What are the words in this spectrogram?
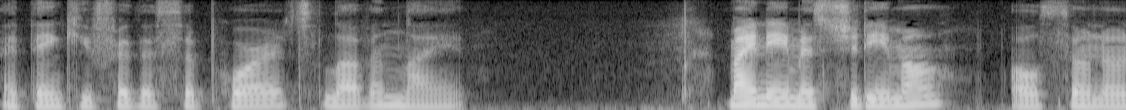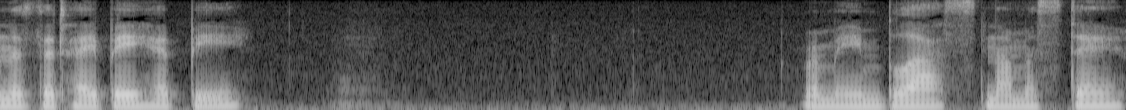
I thank you for the support, love, and light. My name is Chidima, also known as the Type A Hippie. Remain blessed. Namaste.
